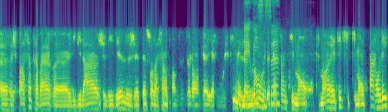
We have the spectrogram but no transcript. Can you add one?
je passais à travers les villages, les villes. J'étais sur la 132 de Longueuil à Rimouski, mais le ben nombre de personnes qui m'ont qui m'ont arrêté, qui, qui m'ont parlé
